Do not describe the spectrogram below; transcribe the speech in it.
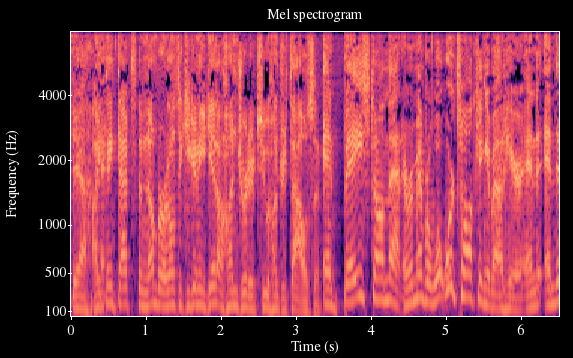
Yeah. I think that's the number. I don't think you're going to get 100 or 200,000. And based on that, and remember what we're talking about here, and and this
